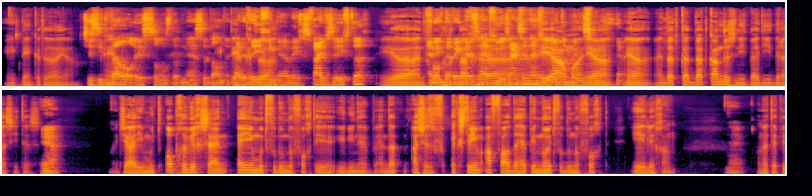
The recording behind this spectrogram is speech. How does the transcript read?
ik denk het wel, ja. Je ziet Ja. wel is soms dat mensen dan bij de wegingen wegens 75, Ja, en En in de ring dag, heavy- eh, zijn ze een Ja, man, ja. ja. En dat kan, dat kan dus niet bij die hydratietest. ja. Want ja, je moet op gewicht zijn en je moet voldoende vocht in je urine hebben. En dat, als je extreem afvalt, dan heb je nooit voldoende vocht in je lichaam. Nee. Want dat heb je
